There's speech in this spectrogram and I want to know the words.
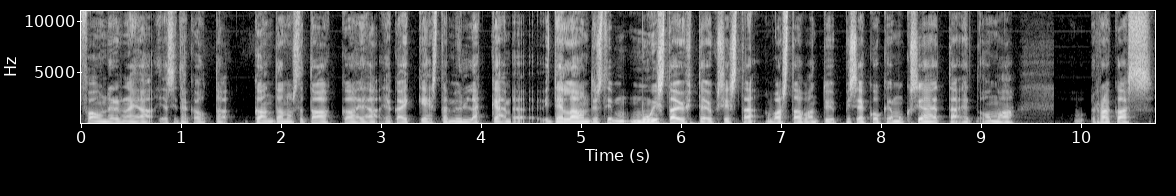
founderina ja, ja sitä kautta kantanut sitä taakkaa ja, ja kaikkea sitä mylläkkää. Itellä on tietysti muista yhteyksistä vastaavan tyyppisiä kokemuksia, että, että oma – rakas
